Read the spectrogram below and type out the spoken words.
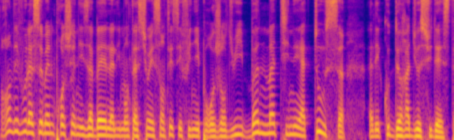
Rendez-vous la semaine prochaine, Isabelle. Alimentation et santé, c'est fini pour aujourd'hui. Bonne matinée à tous à l'écoute de Radio Sud-Est.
